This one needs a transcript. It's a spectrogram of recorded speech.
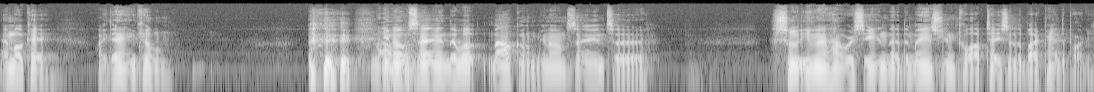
MLK, like they ain't kill him. You know what I'm saying? They look Malcolm. You know what I'm saying? To show even how we're seeing the, the mainstream co-optation of the Black Panther Party.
